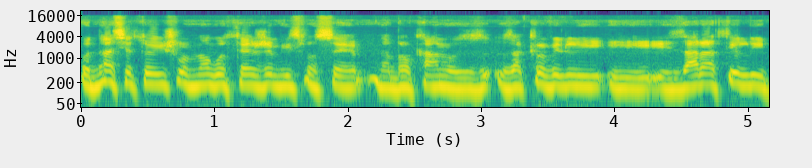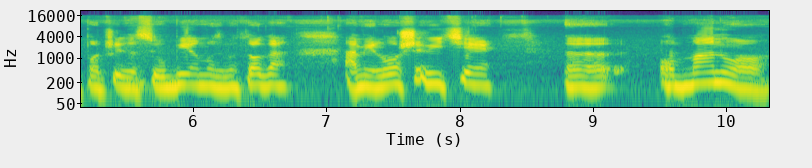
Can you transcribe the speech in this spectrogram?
Kod nas je to išlo mnogo teže, mi smo se na Balkanu zakrvili i, zaratili i počeli da se ubijamo zbog toga, a Milošević je e, obmanuo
